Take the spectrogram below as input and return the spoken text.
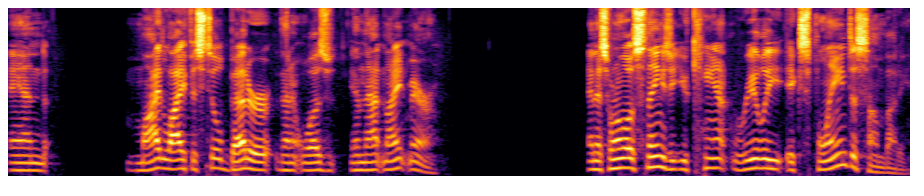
and my life is still better than it was in that nightmare. And it's one of those things that you can't really explain to somebody.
